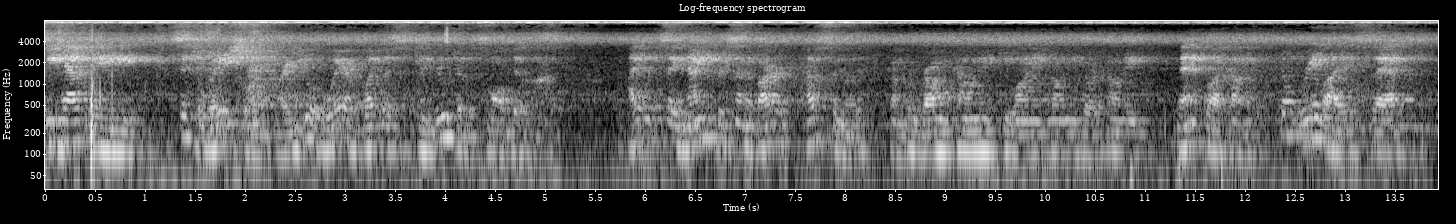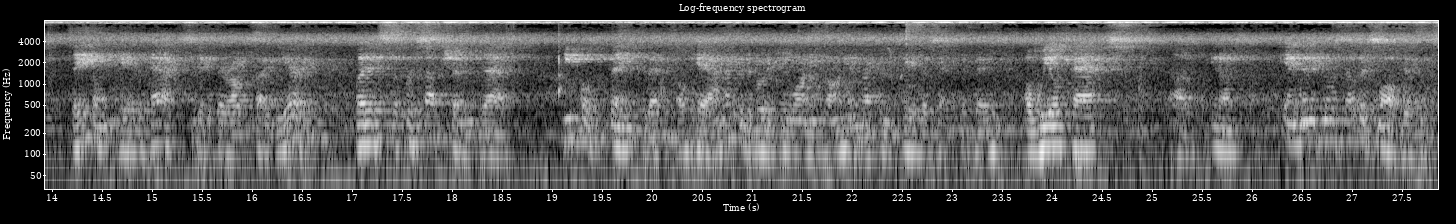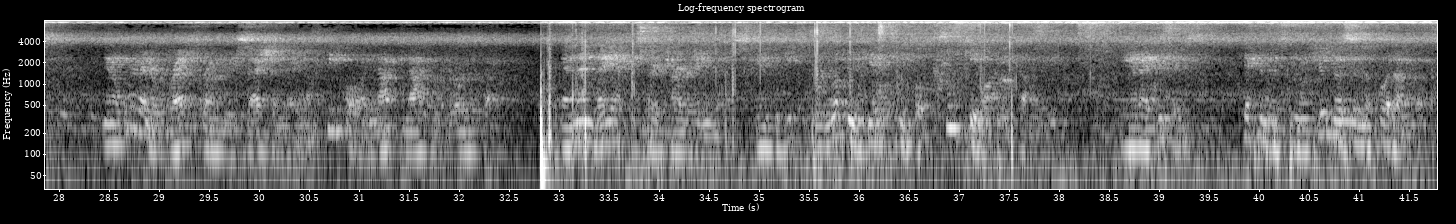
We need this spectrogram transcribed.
we have a situation, are you aware of what this can do to the small businesses? I would say ninety percent of our customers come from Brown County, Kewaunee County, Door County, Manitowoc County, don't realize that they don't pay the tax if they're outside the area. But it's the perception that people think that, okay, I'm not gonna go to Kewaunee County, I'm not gonna pay this extra thing, a wheel tax, uh, you know, and then it goes to other small businesses you know, we're in a restaurant recession They want People and not not the growth down. And then they have to start charging this. And we're looking to get people kooky on economy. And I think it's kicking us, you know, shooting us in the foot on this.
